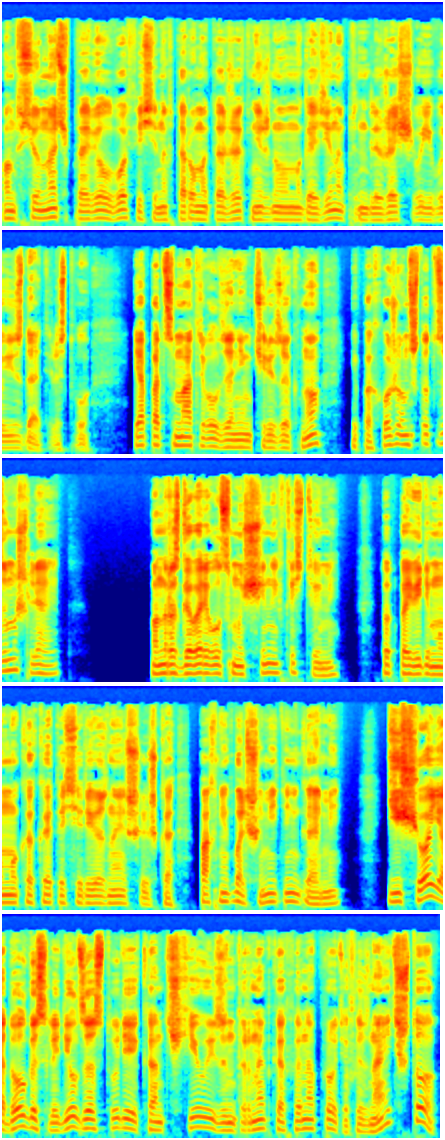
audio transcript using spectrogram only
он всю ночь провел в офисе на втором этаже книжного магазина, принадлежащего его издательству. Я подсматривал за ним через окно, и, похоже, он что-то замышляет. Он разговаривал с мужчиной в костюме. Тот, по-видимому, какая-то серьезная шишка, пахнет большими деньгами. Еще я долго следил за студией Кантчхиу из интернет-кафе напротив. И знаете что?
